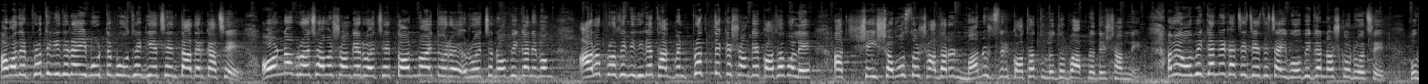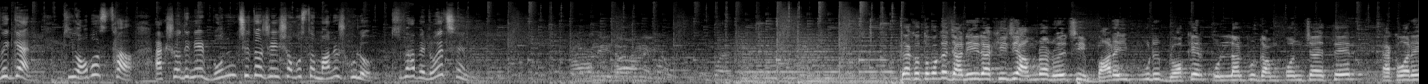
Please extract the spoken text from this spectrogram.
আমাদের প্রতিনিধিরা এই মুহূর্তে পৌঁছে গিয়েছেন তাদের কাছে। অর্ণব রয়েছে আমার সঙ্গে, রয়েছে তন্ময়, তো রয়ে- রয়েছেন অভিজ্ঞান এবং আরও প্রতিনিধিরা থাকবেন প্রত্যেকের সঙ্গে কথা বলে। আজ সেই সমস্ত সাধারণ মানুষদের কথা তুলে ধরবো আপনাদের সামনে। আমি অভিজ্ঞানের কাছে যেতে চাইব। অভিজ্ঞান, নস্কর রয়েছে। অভিজ্ঞান, কি অবস্থা? একশো দিনের বঞ্চিত যেই সমস্ত মানুষগুলো কীভাবে রয়েছেন? দেখো, তোমাকে জানিয়ে রাখি যে আমরা রয়েছি বারুইপুর ব্লকের কল্যাণপুর গ্রাম পঞ্চায়েতের একেবারে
